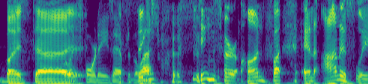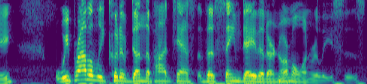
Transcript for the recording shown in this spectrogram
But uh like four days after the last one. things are on fire. And honestly, we probably could have done the podcast the same day that our normal one releases.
